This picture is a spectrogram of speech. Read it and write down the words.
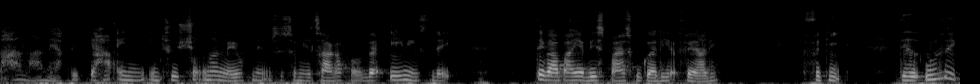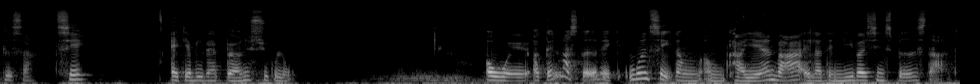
meget, meget mærkeligt. Jeg har en intuition og en mavefornemmelse, som jeg takker for hver eneste dag. Det var bare, at jeg vidste bare, at jeg skulle gøre det her færdigt. Fordi det havde udviklet sig til, at jeg ville være børnepsykolog. Og, øh, og den var stadigvæk, uanset om, om karrieren var, eller den lige var i sin spæde start,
